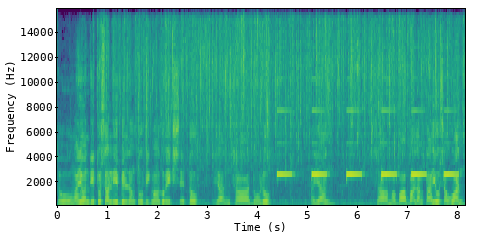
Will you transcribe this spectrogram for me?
So, ngayon dito sa level ng tubig mga gawiks, ito, yan, sa dulo. Ayan, sa mababa lang tayo, sa 1.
